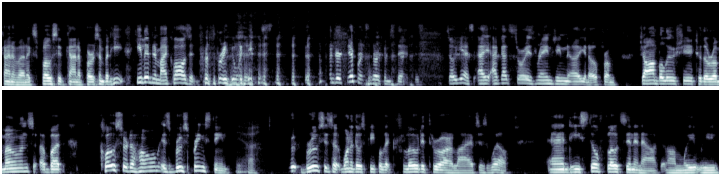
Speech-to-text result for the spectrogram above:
kind of an explosive kind of person, but he he lived in my closet for three weeks under different circumstances. So yes, I, have got stories ranging, uh, you know, from John Belushi to the Ramones, uh, but closer to home is Bruce Springsteen. Yeah, Bruce is a, one of those people that floated through our lives as well, and he still floats in and out. Um, we we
